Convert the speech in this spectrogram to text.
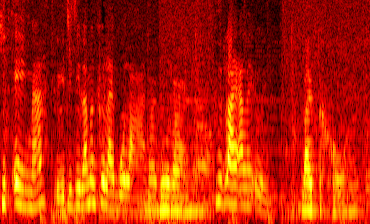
คิดเองไหมหรือจริงๆแล้วมันคือลายโบราณๆลายโบราณคือลายอะไรเอ่ยลายตะขออัน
